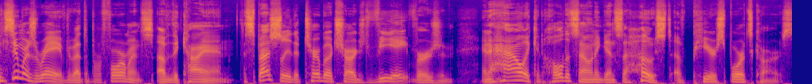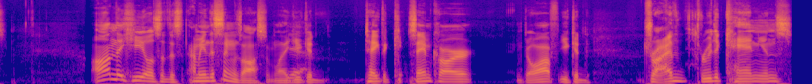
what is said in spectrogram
Consumers raved about the performance of the Cayenne, especially the turbocharged V8 version, and how it could hold its own against a host of peer sports cars. On the heels of this, I mean, this thing was awesome. Like, you could take the same car, go off, you could drive through the canyons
